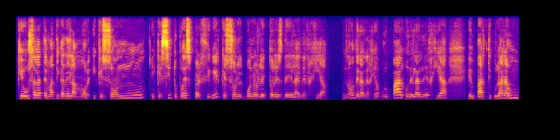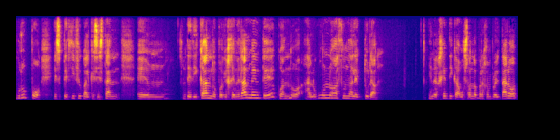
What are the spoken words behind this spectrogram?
que usa la temática del amor y que son, y que sí, tú puedes percibir que son buenos lectores de la energía ¿no? de la energía grupal o de la energía en particular a un grupo específico al que se están em, dedicando, porque generalmente cuando alguno hace una lectura energética usando, por ejemplo, el tarot,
